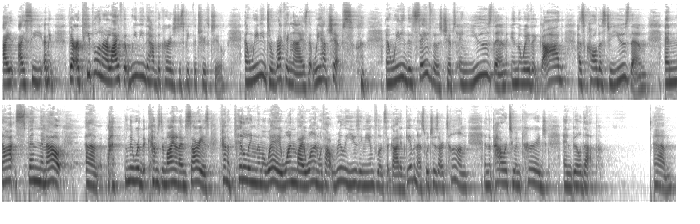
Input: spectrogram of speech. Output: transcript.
I, I see. I mean, there are people in our life that we need to have the courage to speak the truth to. And we need to recognize that we have chips. and we need to save those chips and use them in the way that God has called us to use them and not spend them out. Um, the only word that comes to mind, and I'm sorry, is kind of piddling them away one by one without really using the influence that God had given us, which is our tongue and the power to encourage and build up. Um,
